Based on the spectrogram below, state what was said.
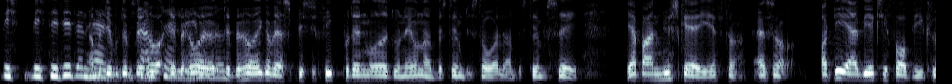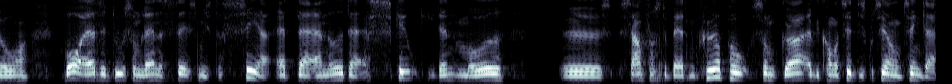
hvis, hvis det er det, den her Jamen, det, det, behøver, det, behøver, det behøver ikke at være specifikt på den måde, at du nævner en bestemt historie eller en bestemt sag. Jeg er bare nysgerrig efter, altså, og det er virkelig for at blive klogere. Hvor er det, du som landets statsminister ser, at der er noget, der er skævt i den måde, øh, samfundsdebatten kører på, som gør, at vi kommer til at diskutere nogle ting, der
